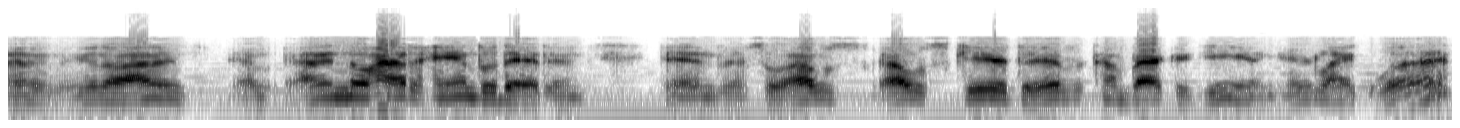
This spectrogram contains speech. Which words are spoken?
uh, you know, I didn't, I didn't know how to handle that. And, and uh, so I was, I was scared to ever come back again. And he's like, what?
